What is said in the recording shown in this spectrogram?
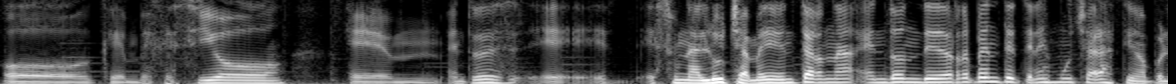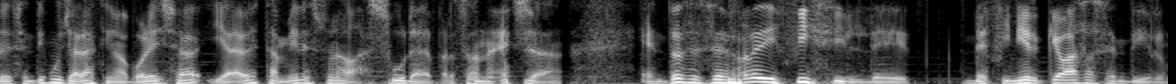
o que envejeció. eh, entonces eh, es una lucha medio interna en donde de repente tenés mucha lástima por ella, sentís mucha lástima por ella y a la vez también es una basura de persona ella. Entonces es re difícil de definir qué vas a sentir.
